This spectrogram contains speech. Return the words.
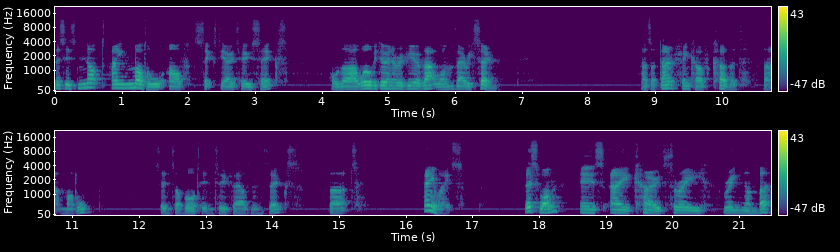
this is not a model of 60026, although I will be doing a review of that one very soon. As I don't think I've covered that model since I bought it in 2006, but anyways, this one is a code 3 renumber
